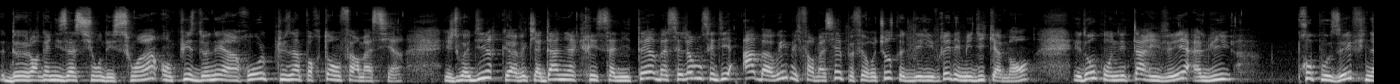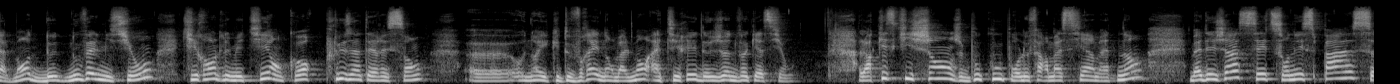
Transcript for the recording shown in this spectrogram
de l'organisation des soins, on puisse donner un rôle plus important aux pharmaciens. Et je dois dire qu'avec la dernière crise sanitaire, bah, c'est là où on s'est dit ah bah oui, mais le pharmacien peut faire autre chose que de délivrer des médicaments. Et donc on est arrivé à lui proposer finalement de nouvelles missions qui rendent le métier encore plus intéressant euh, et qui devraient normalement attirer de jeunes vocations. Alors, qu'est-ce qui change beaucoup pour le pharmacien maintenant? Ben Déjà, c'est son espace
